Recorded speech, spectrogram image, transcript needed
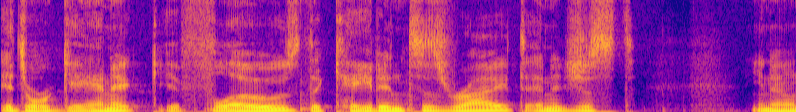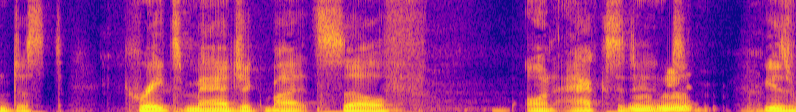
it's organic, it flows, the cadence is right, and it just you know just creates magic by itself on accident. Mm-hmm. Because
